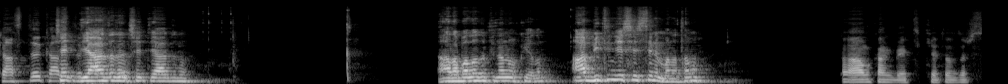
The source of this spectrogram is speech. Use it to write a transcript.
Kastı kastı. Chat yardırın, chat yardırın. Arabaları falan okuyalım. Abi bitince seslenin bana tamam. Tamam kanka etiket alırız.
